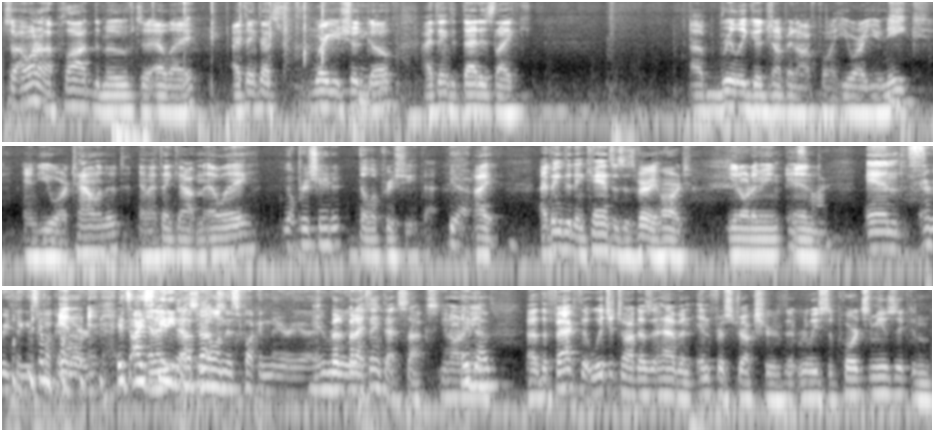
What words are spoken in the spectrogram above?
So I want to applaud the move to LA. I think that's where you should go. I think that that is like a really good jumping off point. You are unique and you are talented, and I think out in LA You'll appreciate it. they'll appreciate that. Yeah. I I think that in Kansas it's very hard. You know what I mean? It's and hard. and Everything is fucking And- hard. and- It's ice and I think skating that uphill in this fucking area. It but really but I think that sucks. You know what It I mean? does. Uh, the fact that Wichita doesn't have an infrastructure that really supports music and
